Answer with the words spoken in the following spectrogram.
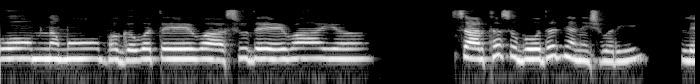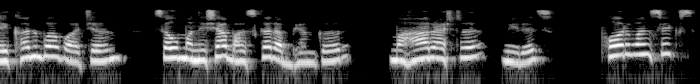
ओम नमो भगवते वासुदेवाय. सार्थ सुबोध ज्ञानेश्वरी लेखन व वाचन सौ Manisha Bhaskar Abhyankar Maharashtra Miraj four one six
